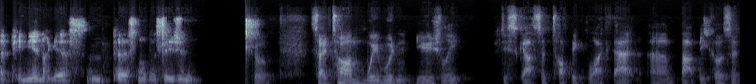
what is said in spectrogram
opinion, I guess, and personal decision. Sure. So, Tom, we wouldn't usually discuss a topic like that, um, but because it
